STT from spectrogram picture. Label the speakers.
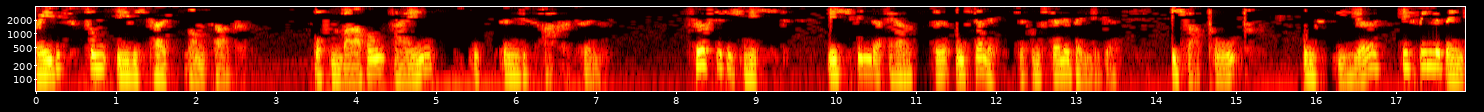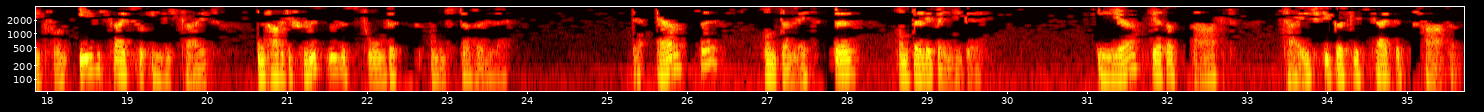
Speaker 1: Predigt zum Ewigkeitssonntag. Offenbarung 1, 17 bis 18. Fürchte dich nicht, ich bin der Erste und der Letzte und der Lebendige. Ich war tot, und siehe, ich bin lebendig von Ewigkeit zu Ewigkeit und habe die Schlüssel des Todes und der Hölle. Der Erste und der Letzte und der Lebendige. Er, der das sagt, teilt die Göttlichkeit des Vaters.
